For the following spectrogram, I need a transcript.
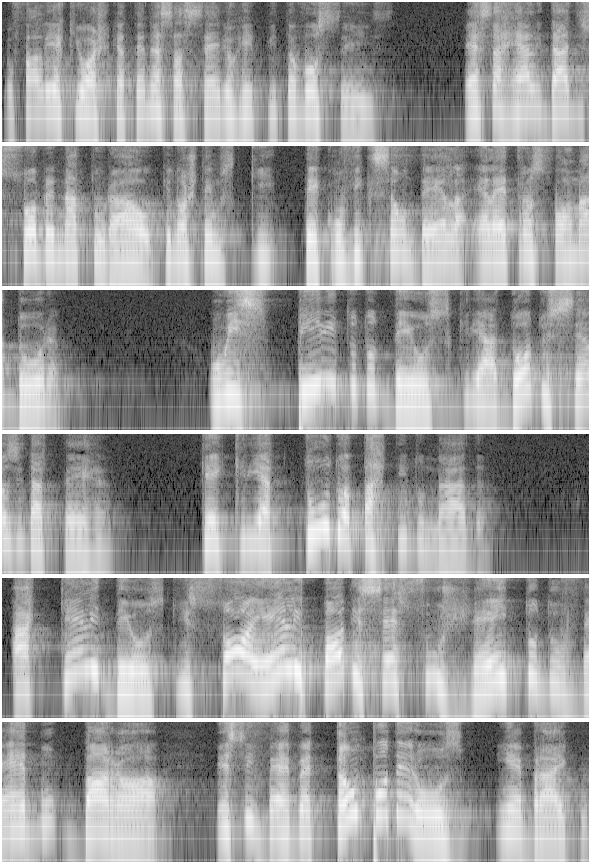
eu falei aqui, eu acho que até nessa série eu repito a vocês. Essa realidade sobrenatural que nós temos que ter convicção dela, ela é transformadora. O Espírito do Deus, Criador dos céus e da terra, que cria tudo a partir do nada, aquele Deus que só ele pode ser sujeito do verbo bará. Esse verbo é tão poderoso em hebraico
